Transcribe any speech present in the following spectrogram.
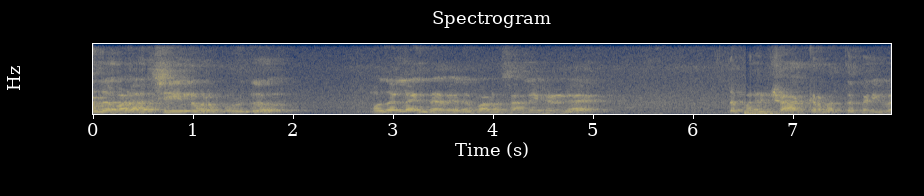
அந்த வளர்ச்சின்னு வரும்பொழுது முதல்ல இந்த வேத பாடசாலைகளில் இந்த பரீட்சா கிரமத்தை பெரிவ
